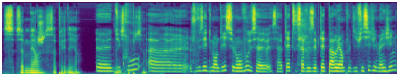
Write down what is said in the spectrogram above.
C'est Submerge, ça s'appelait d'ailleurs. Euh, du Vas-y, coup, euh, je vous ai demandé, selon vous, ça, ça, a peut-être, ça vous est peut-être paru un peu difficile, j'imagine.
